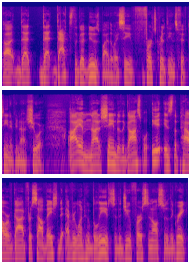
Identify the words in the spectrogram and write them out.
uh, that that that's the good news, by the way. See 1 Corinthians 15 if you're not sure. I am not ashamed of the gospel. It is the power of God for salvation to everyone who believes, to the Jew first and also to the Greek.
